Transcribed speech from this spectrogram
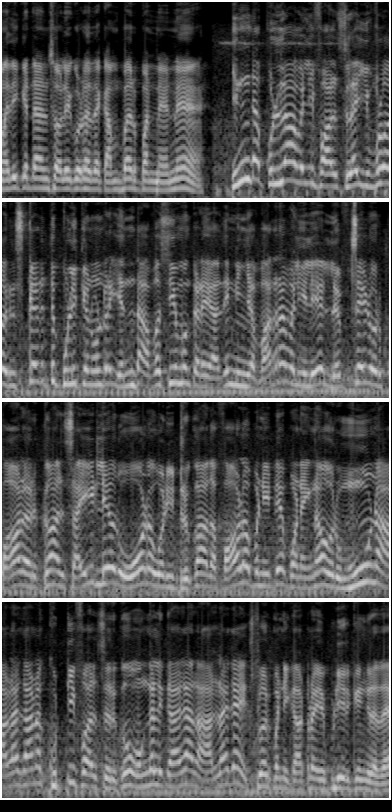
மதிக்கட்டான்னு சொல்லி கூட அதை கம்பேர் பண்ணேன்னு? இந்த புல்லாவெளி ஃபால்ஸில் இவ்வளோ ரிஸ்க் எடுத்து குளிக்கணுன்ற எந்த அவசியமும் கிடையாது. நீங்கள் வர்ற வழியிலே லெஃப்ட் சைடு ஒரு பாலம் இருக்கும் அது சைட்லேயே ஒரு ஓட ஓடிட்டு இருக்கும். அதை ஃபாலோ பண்ணிகிட்டே போனீங்கன்னா ஒரு மூணு அழகான குட்டி ஃபால்ஸ் இருக்கும். உங்களுக்காக அதை அழகாக எக்ஸ்ப்ளோர் பண்ணி காட்டுறோம். எப்படி இருக்குங்கிறத.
